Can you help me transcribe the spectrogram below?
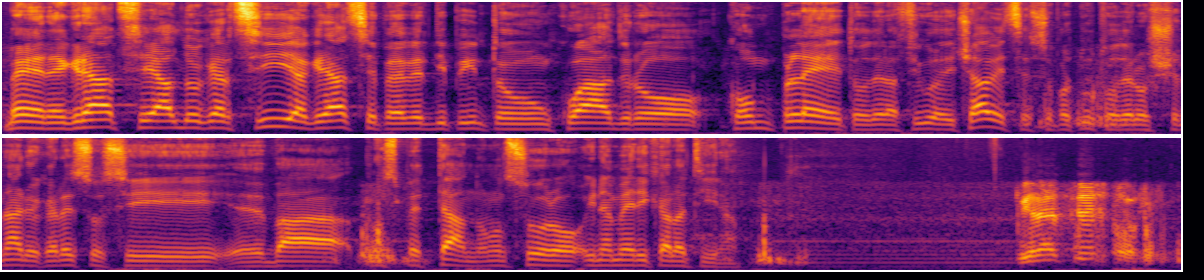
Bene, grazie Aldo Garzia, grazie per aver dipinto un quadro completo della figura di Chavez e soprattutto dello scenario che adesso si eh, va prospettando non solo in America Latina. Grazie a voi.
